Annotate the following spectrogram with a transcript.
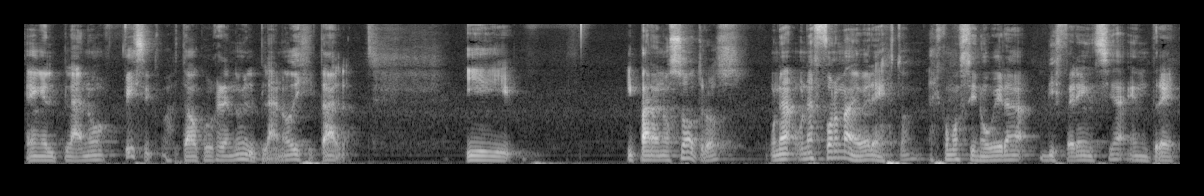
en el plano físico, está ocurriendo en el plano digital. Y, y para nosotros, una, forma de ver esto es como si no hubiera diferencia entre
